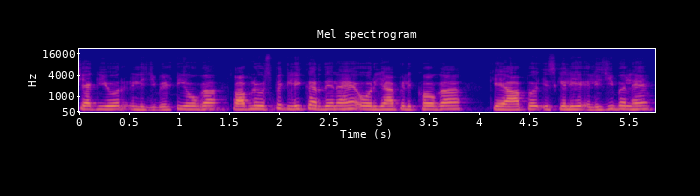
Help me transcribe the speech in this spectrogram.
चेक योर एलिजिबिलिटी होगा। तो आपने उस पर क्लिक कर देना है और यहाँ पे लिखा होगा कि आप इसके लिए एलिजिबल हैं।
